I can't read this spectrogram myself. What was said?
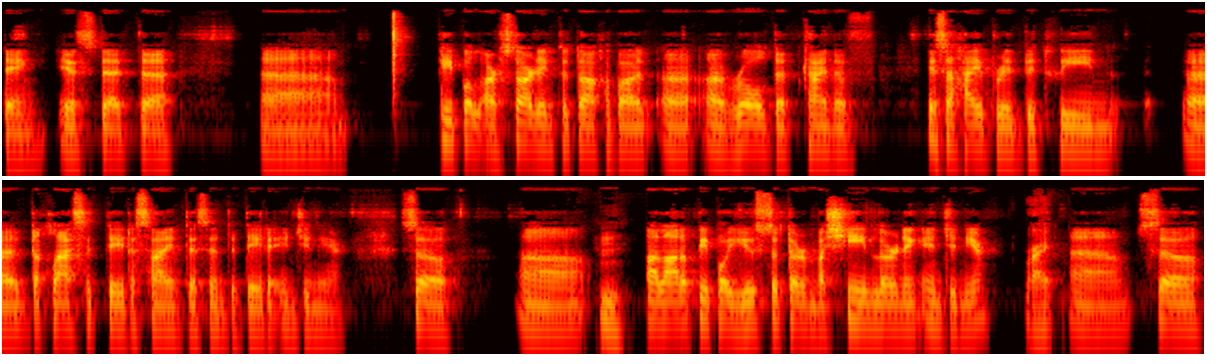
thing is that uh, uh, people are starting to talk about a, a, role that kind of is a hybrid between uh, the classic data scientist and the data engineer. So uh, hmm. a lot of people use the term machine learning engineer. Right. Um, so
